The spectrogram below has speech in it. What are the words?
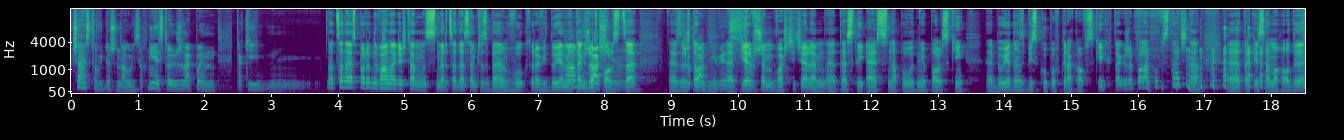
często widoczne na ulicach. Nie jest to już, że tak powiem, taki... Mm, no cena jest porównywana gdzieś tam z Mercedesem czy z BMW, które widujemy no, także w Polsce. No. Zresztą więc... pierwszym właścicielem e, Tesla S na południu Polski E, był jeden z biskupów krakowskich, także Polaków stać na e, takie samochody,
